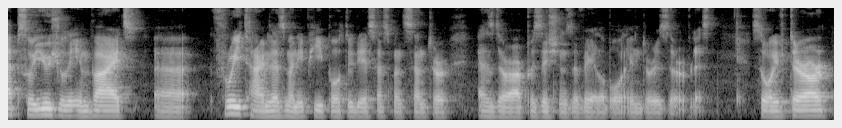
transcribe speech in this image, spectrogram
EPSO usually invites uh, three times as many people to the assessment center as there are positions available in the reserve list. So if there are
